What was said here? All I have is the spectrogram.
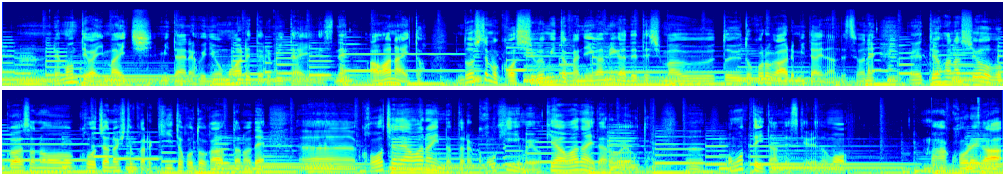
うん、レモンティーはいまいちみたいな風に思われてるみたいですね。合わないと。どうしてもこう渋みとか苦みが出てしまうというところがあるみたいなんですよね。えー、っていう話を僕はその紅茶の人から聞いたことがあったので、うん紅茶で合わないんだったらコーヒーにも余計合わないだろうよと、うん、思っていたんですけれども、まあこれが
